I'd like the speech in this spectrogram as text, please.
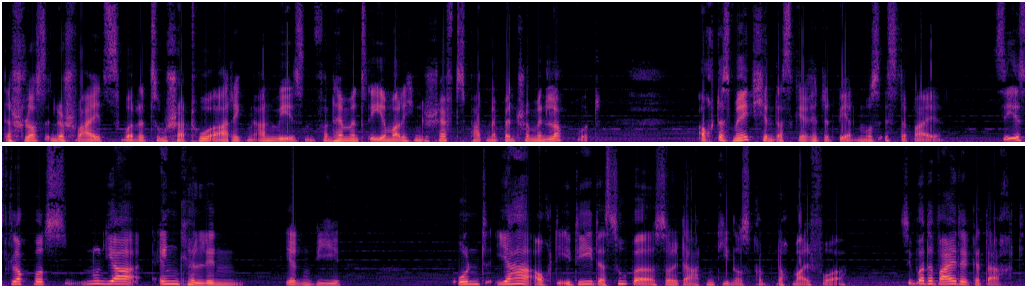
Das Schloss in der Schweiz wurde zum chateauartigen Anwesen von Hammonds ehemaligen Geschäftspartner Benjamin Lockwood. Auch das Mädchen, das gerettet werden muss, ist dabei. Sie ist Lockwoods, nun ja, Enkelin irgendwie. Und ja, auch die Idee der Supersoldaten-Dinos kommt nochmal vor. Sie wurde weitergedacht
